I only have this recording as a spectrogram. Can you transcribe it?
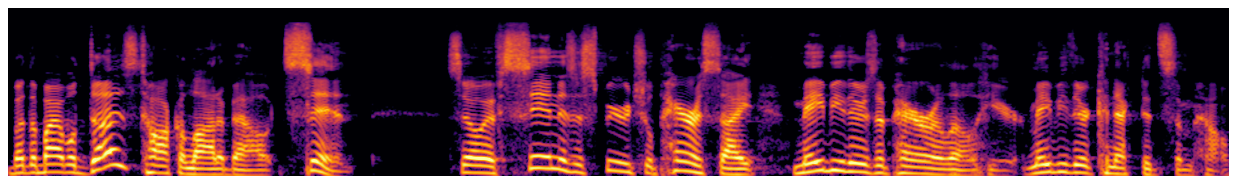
but the Bible does talk a lot about sin. So if sin is a spiritual parasite, maybe there's a parallel here. Maybe they're connected somehow.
